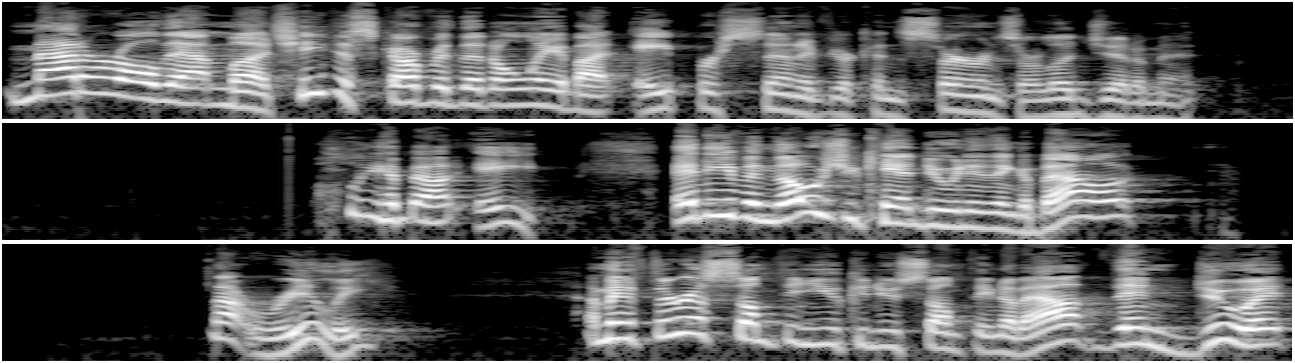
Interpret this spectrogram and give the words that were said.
matter all that much. He discovered that only about 8% of your concerns are legitimate. Only about 8. And even those you can't do anything about. Not really. I mean, if there is something you can do something about, then do it.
